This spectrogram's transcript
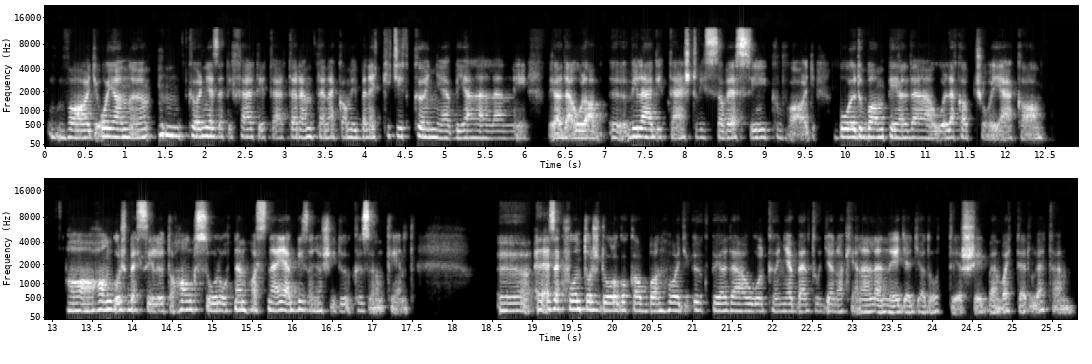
vagy olyan környezeti feltételt teremtenek, amiben egy kicsit könnyebb jelen lenni. Például a világítást visszaveszik, vagy boltban például lekapcsolják a a hangos beszélőt, a hangszórót nem használják bizonyos időközönként. Ezek fontos dolgok abban, hogy ők például könnyebben tudjanak jelen lenni egy-egy adott térségben vagy területen.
